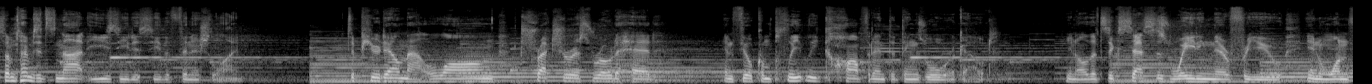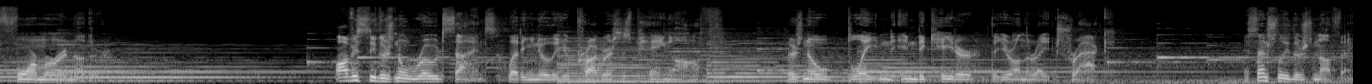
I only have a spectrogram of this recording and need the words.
Sometimes it's not easy to see the finish line, to peer down that long, treacherous road ahead and feel completely confident that things will work out. You know, that success is waiting there for you in one form or another. Obviously, there's no road signs letting you know that your progress is paying off. There's no blatant indicator that you're on the right track. Essentially, there's nothing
